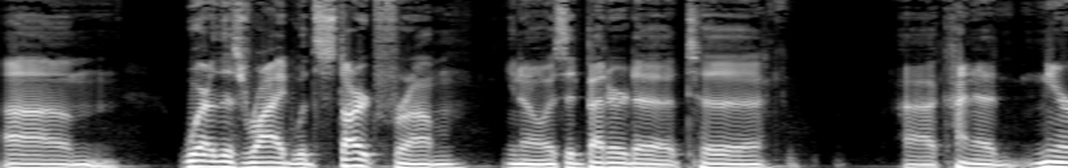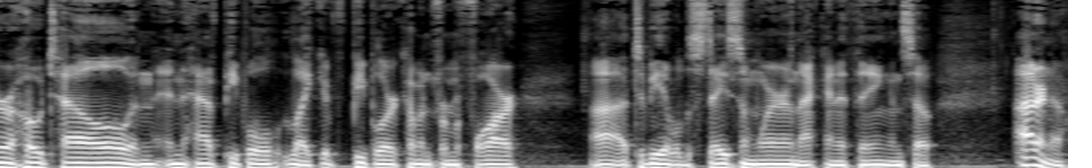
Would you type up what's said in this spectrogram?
um, where this ride would start from. You know, is it better to to uh, kind of near a hotel and and have people like if people are coming from afar uh, to be able to stay somewhere and that kind of thing. And so, I don't know.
